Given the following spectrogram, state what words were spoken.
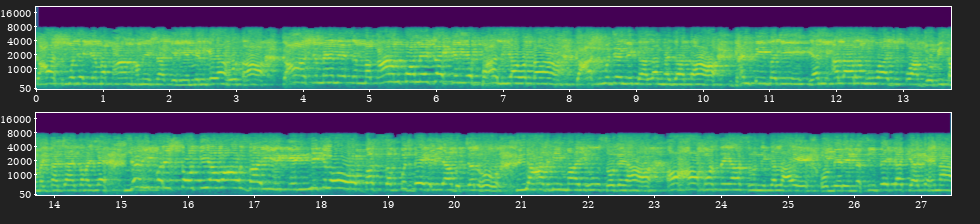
کاش مجھے یہ مقام ہمیشہ کے لیے مل گیا ہوتا۔ کاش میں نے اس مقام کو ہمیشہ کے لیے پا لیا ہوتا۔ کاش مجھے نکالا نہ جاتا۔ گھنٹی بجی یعنی الارم ہوا جس کو آپ جو بھی سمجھنا چاہے سمجھ لیں۔ یعنی فرشتوں کی آواز آئی کہ نکلو، بس سب کچھ دیکھ لیا، اب چلو۔ یہ آدمی مایوس ہو گیا۔ آنکھوں سے آنسو نکل آئے۔ وہ میرے نصیبے کا کیا کہنا؟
